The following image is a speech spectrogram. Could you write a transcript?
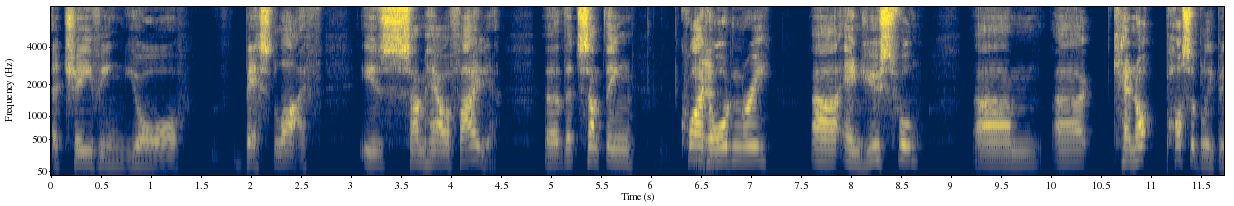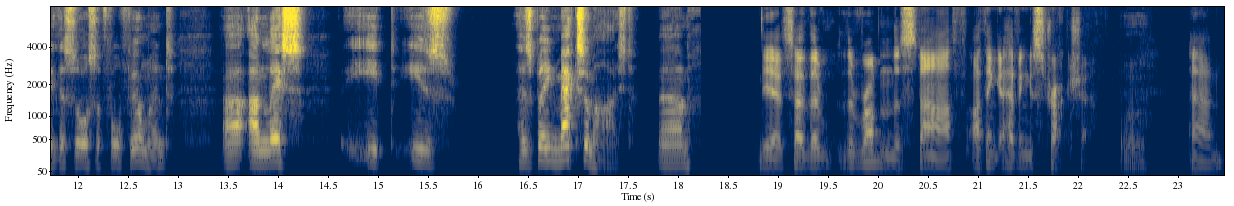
achieving your best life is somehow a failure. Uh, that something quite Yeah. ordinary uh, and useful um, uh, cannot possibly be the source of fulfillment uh, unless it is has been maximised. Um, Yeah, so the the rod and the staff, I think having a structure um,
